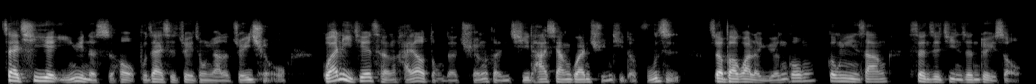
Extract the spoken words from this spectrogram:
在企业营运的时候不再是最重要的追求。管理阶层还要懂得权衡其他相关群体的福祉，这包括了员工、供应商，甚至竞争对手。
